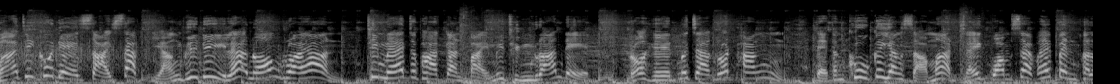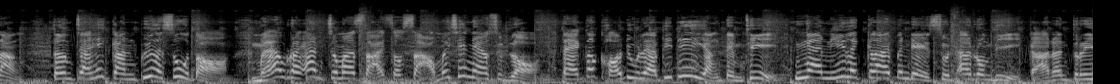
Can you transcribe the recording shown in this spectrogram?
มาที่คู่เดทสายแซ่บอย่างพี่ดีและน้องไรอันที่แม้จะพากันไปไม่ถึงร้านเดท เพราะเหตุมาจากรถพัง แต่ทั้งคู่ก็ยังสามารถใช้ความแซ่บให้เป็นพลัง เติมใจให้กันเพื่อสู้ต่อ แม้ไรอันจะมาสายสาวๆ ไม่ใช่แนวสุดหล่อ แต่ก็ขอดูแลพี่ดีอย่างเต็มที่ งานนี้เลยกลายเป็นเดทสุดอารมณ์ดี การันตี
